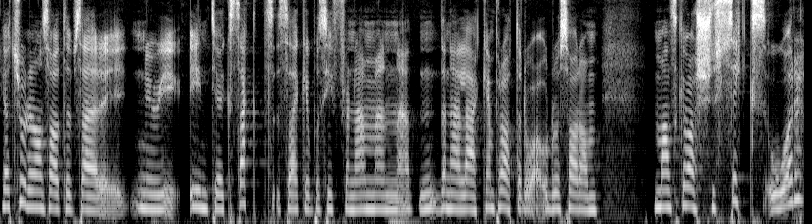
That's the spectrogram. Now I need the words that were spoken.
Jag trodde de sa typ så här, nu är inte jag exakt säker på siffrorna, men att den här läkaren pratade då och då sa de man ska vara 26 år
